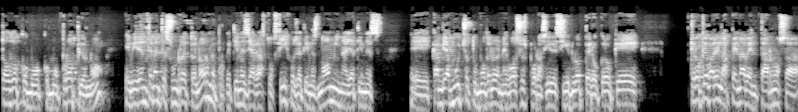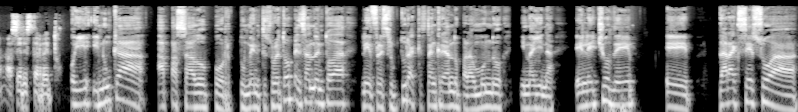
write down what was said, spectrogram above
todo como, como propio, ¿no? Evidentemente es un reto enorme porque tienes ya gastos fijos, ya tienes nómina, ya tienes eh, cambia mucho tu modelo de negocios, por así decirlo, pero creo que creo que vale la pena aventarnos a, hacer este reto. Oye, ¿y nunca ha pasado por tu mente, sobre todo pensando en toda la infraestructura que están creando para un mundo, imagina, el hecho de eh, dar acceso a,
